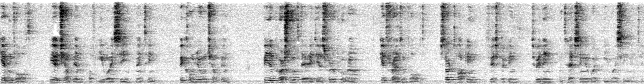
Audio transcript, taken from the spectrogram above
Get involved. Be a champion of EYC 19. Become your own champion. Be the person with the ideas for the program. Get friends involved. Start talking, Facebooking, tweeting, and texting about EYC 19.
